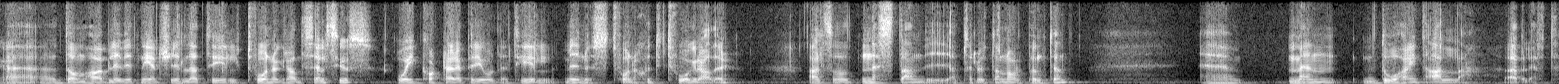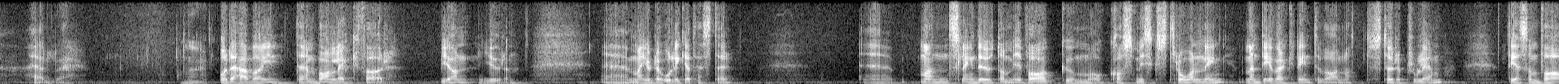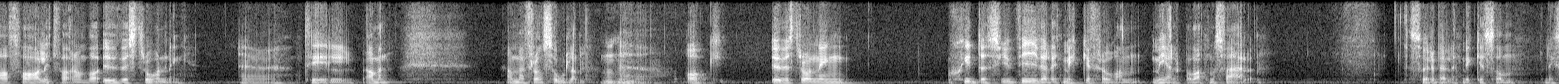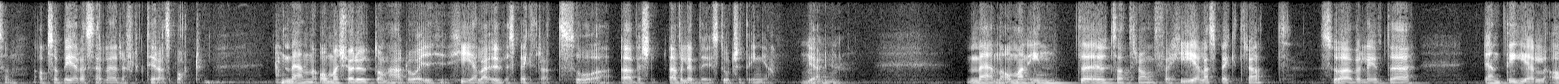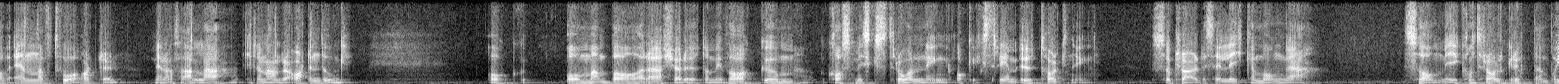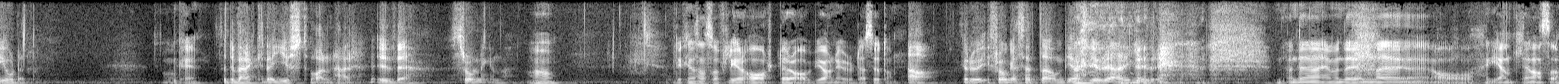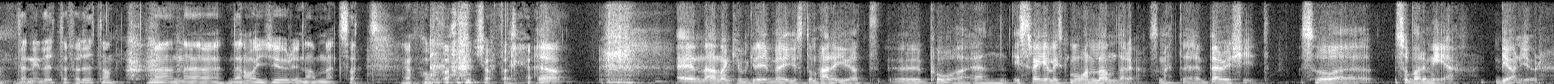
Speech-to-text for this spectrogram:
Ja. Eh, de har blivit nedkylda till 200 grader Celsius och i kortare perioder till minus 272 grader. Alltså nästan vid absoluta nollpunkten. Eh, men då har inte alla överlevt heller. Nej. Och det här var inte en barnlek för björndjuren. Eh, man gjorde olika tester. Eh, man slängde ut dem i vakuum och kosmisk strålning men det verkade inte vara något större problem. Det som var farligt för dem var UV-strålning eh, till, ja men, ja men från solen. Mm. Och UV-strålning skyddas ju vi väldigt mycket från med hjälp av atmosfären. Så är det väldigt mycket som liksom absorberas eller reflekteras bort. Men om man kör ut de här då i hela UV-spektrat så över, överlevde i stort sett inga björnar. Mm. Men om man inte utsatte dem för hela spektrat så överlevde en del av en av två arter medan alla i den andra arten dog. Och om man bara körde ut dem i vakuum, kosmisk strålning och extrem uttorkning så klarade sig lika många som i kontrollgruppen på jorden. Okay. Så det verkade just vara den här UV-strålningen. Ja. Det finns alltså fler arter av björndjur dessutom? Ja, ska du ifrågasätta om björndjur är djur? Nej, men den, eh, ja, egentligen alltså. Den är lite för liten. Men uh, den har djur i namnet så att jag får bara köpa det. Ja. En annan kul grej med just de här är ju att uh, på en israelisk månlandare som hette Bereshit så, så var det med björndjur.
